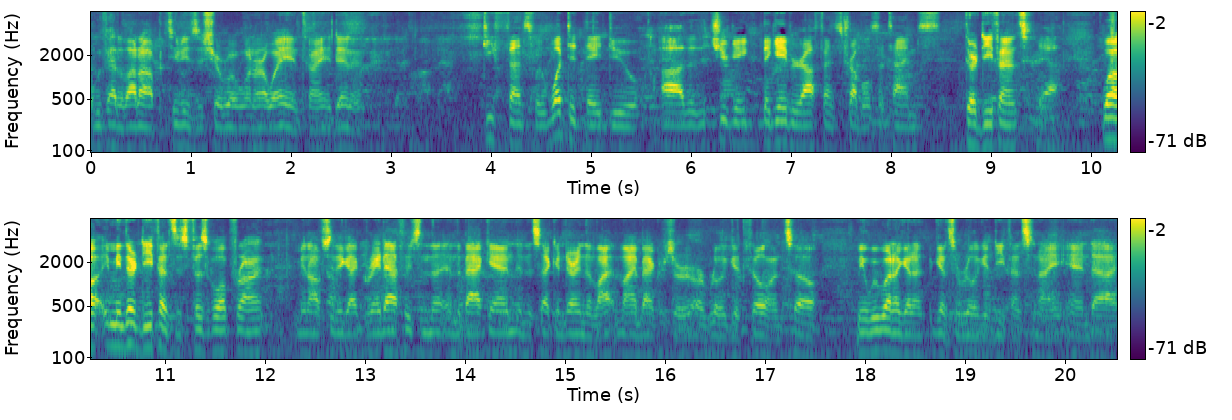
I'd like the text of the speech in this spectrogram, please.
we've had a lot of opportunities this year where it went our way, and tonight it didn't. Defensively, what did they do uh, that you, they gave your offense troubles at times? Their defense? Yeah. Well, I mean, their defense is physical up front. I mean, obviously they got great athletes in the in the back end, in the secondary, and the linebackers are, are really good fill in. So, I mean, we went against a really good defense tonight, and uh,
